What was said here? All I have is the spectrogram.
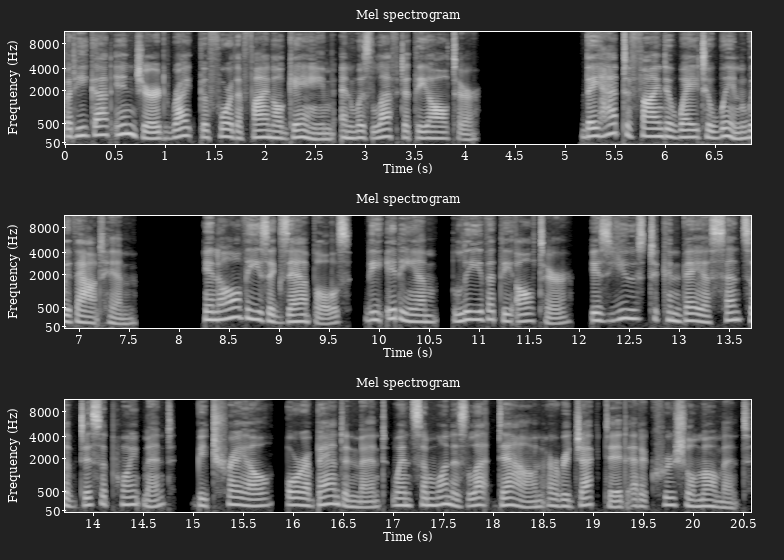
but he got injured right before the final game and was left at the altar. They had to find a way to win without him. In all these examples, the idiom, leave at the altar, is used to convey a sense of disappointment, betrayal, or abandonment when someone is let down or rejected at a crucial moment.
